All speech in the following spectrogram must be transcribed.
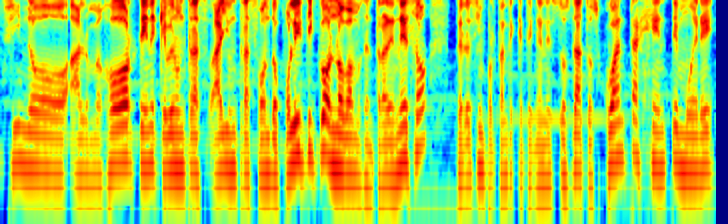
sino a lo mejor tiene que ver un tras, hay un trasfondo político, no vamos a entrar en eso, pero es importante que tengan estos datos. ¿Cuánta gente muere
